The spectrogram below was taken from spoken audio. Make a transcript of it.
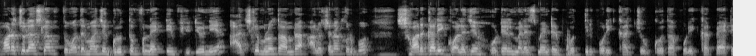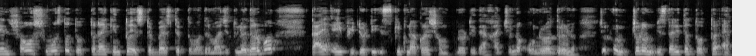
আবারও চলে আসলাম তোমাদের মাঝে গুরুত্বপূর্ণ একটি ভিডিও নিয়ে। আজকে মূলত আমরা আলোচনা করব সরকারি কলেজে হোটেল ম্যানেজমেন্টের ভর্তির পরীক্ষার যোগ্যতা পরীক্ষার প্যাটার্ন সহ সমস্ত তথ্যটাই কিন্তু স্টেপ বাই স্টেপ তোমাদের মাঝে তুলে ধরবো। তাই এই ভিডিওটি স্কিপ না করে সম্পূর্ণটি দেখার জন্য অনুরোধ রইল। চলুন চলুন বিস্তারিত তথ্য এক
